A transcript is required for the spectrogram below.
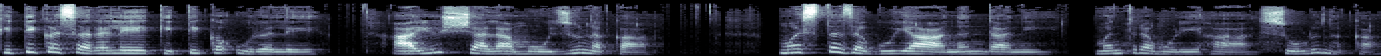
कितीक सरले कितीक उरले आयुष्याला मोजू नका. मस्त जगूया आनंदाने मंत्रमुळे हा सोडू नका.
